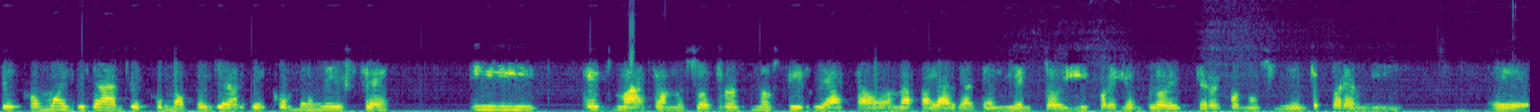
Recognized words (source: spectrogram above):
de cómo ayudar de cómo apoyar de cómo unirse y es más, a nosotros nos sirve hasta una palabra de aliento y, por ejemplo, este reconocimiento para mí eh,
